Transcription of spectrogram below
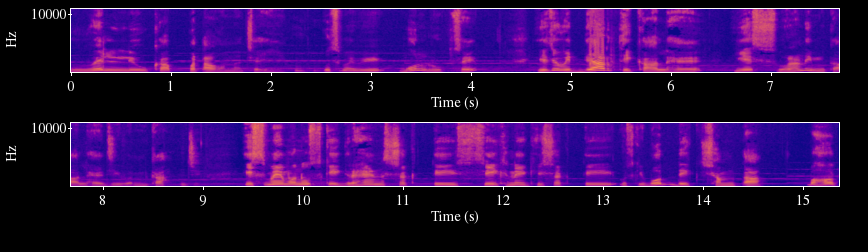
वैल्यू का पता होना चाहिए। हम्म, उसमें भी मूल रूप से ये जो विद्यार्थी काल है ये स्वर्णिम काल है जीवन का। जी। इसमें मनुष्य की ग्रहण शक्ति सीखने की शक्ति उसकी बौद्धिक क्षमता बहुत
